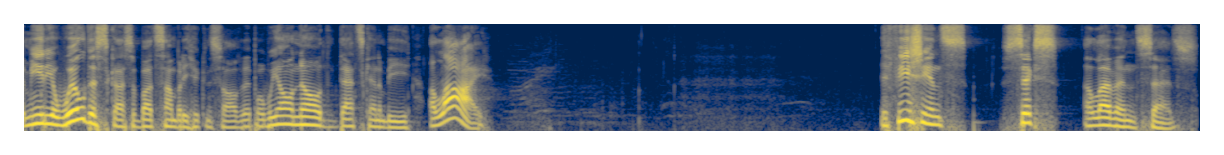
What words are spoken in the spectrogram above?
the media will discuss about somebody who can solve it, but we all know that that's going to be a lie. Ephesians 6:11 says,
